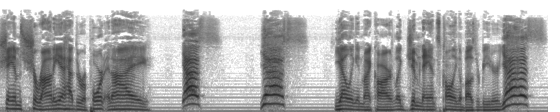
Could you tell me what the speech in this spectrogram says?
Shams Charania had the report, and I, yes, yes, yelling in my car like Jim Nantz calling a buzzer beater. Yes,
